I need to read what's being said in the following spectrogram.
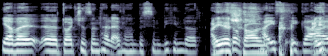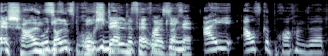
Ja, weil äh, Deutsche sind halt einfach ein bisschen behindert. Es Eierschalen- scheißegal. Eierschalen Sollbruchstellen fucking Ei aufgebrochen wird.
